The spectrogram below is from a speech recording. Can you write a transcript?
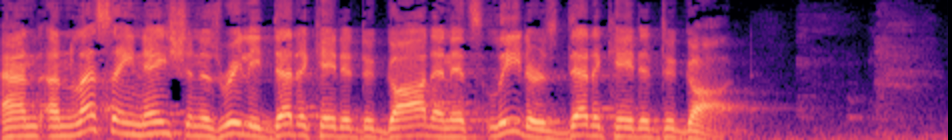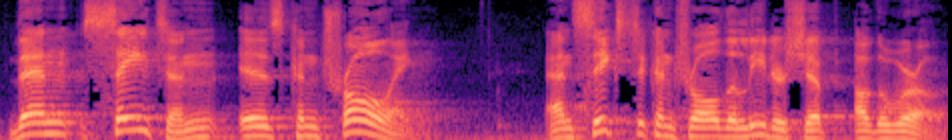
And unless a nation is really dedicated to God and its leaders dedicated to God, then Satan is controlling and seeks to control the leadership of the world.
